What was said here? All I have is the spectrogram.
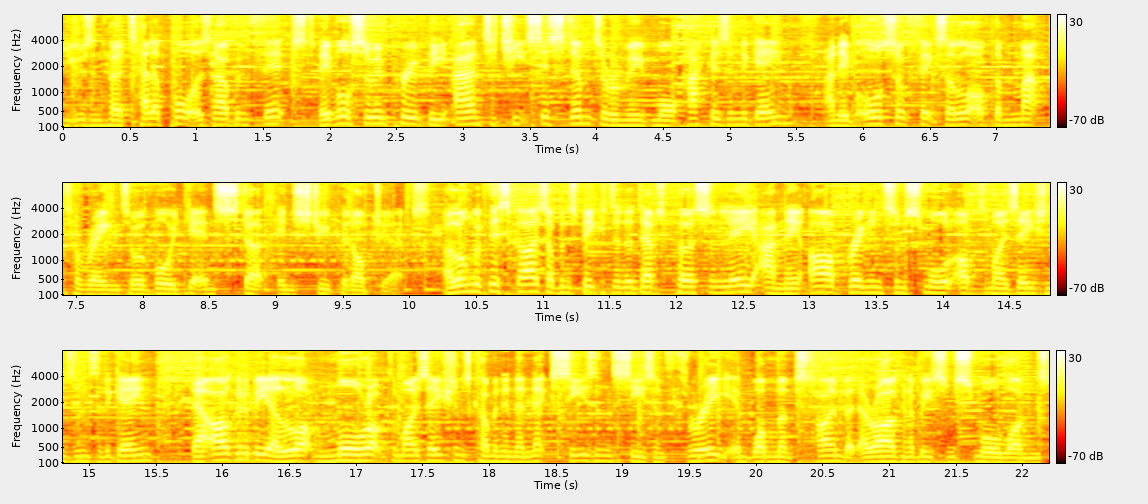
using her teleport has now been fixed. They've also improved the anti-cheat system to remove more hackers in the game, and they've also fixed a lot of the map terrain to avoid getting stuck in stupid objects. Along with this, guys, I've been speaking to the devs personally, and they are bringing some small optimizations into the game. There are going to be a lot more optimizations coming in the next season, Season 3, in one month's time, but there are going to be some small ones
